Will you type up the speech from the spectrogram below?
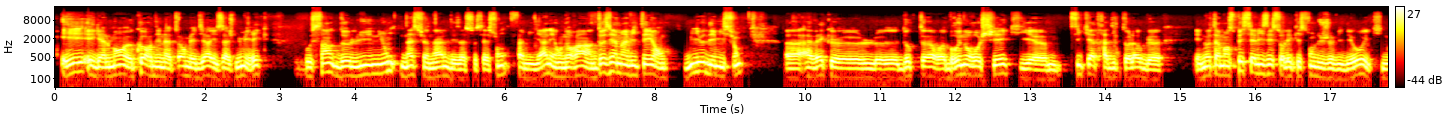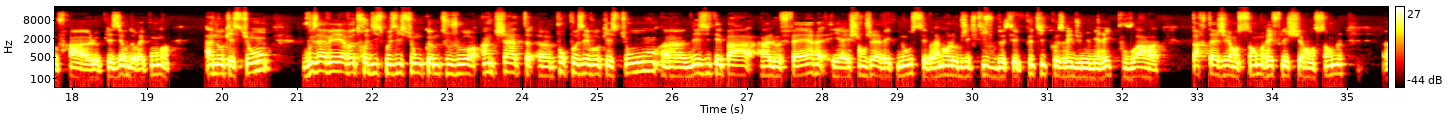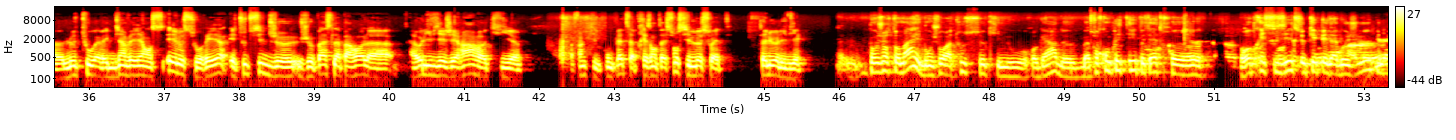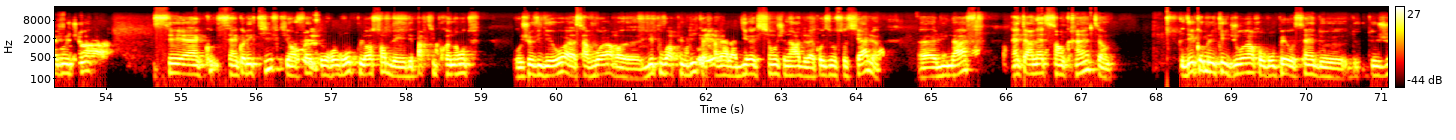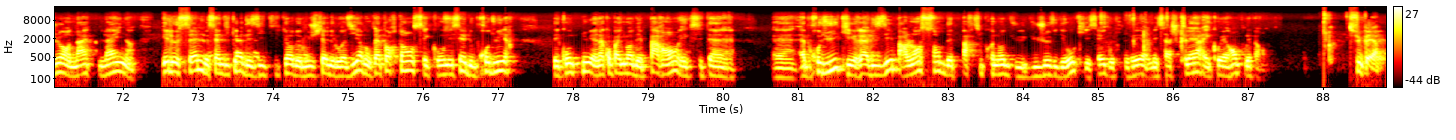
et également coordinateur média et usage numérique au sein de l'Union nationale des associations familiales. Et on aura un deuxième invité en milieu d'émission euh, avec euh, le docteur Bruno Rocher, qui est euh, psychiatre addictologue et notamment spécialisé sur les questions du jeu vidéo et qui nous fera le plaisir de répondre à nos questions. Vous avez à votre disposition, comme toujours, un chat pour poser vos questions. N'hésitez pas à le faire et à échanger avec nous. C'est vraiment l'objectif de ces petites causeries du numérique, pouvoir partager ensemble, réfléchir ensemble, euh, le tout avec bienveillance et le sourire. Et tout de suite, je, passe la parole à, Olivier Gérard, euh, euh, afin qu'il complète sa présentation s'il le souhaite. Salut Olivier. Bonjour Thomas et bonjour à tous ceux qui nous regardent. Bah, pour compléter, peut-être repréciser ce qu'est Pédagogieux. Pédagogieux, c'est un, collectif qui en fait regroupe l'ensemble des parties prenantes aux jeux vidéo, à savoir euh, les pouvoirs publics à travers la Direction générale de la cohésion sociale, euh, l'UNAF, Internet sans crainte, des communautés de joueurs regroupées au sein de, de, jeux en ligne et le CEL, le syndicat des éditeurs de logiciels de loisirs. Donc l'important, c'est qu'on essaie de produire des contenus et un accompagnement des parents et que c'est un, un, produit qui est réalisé par l'ensemble des parties prenantes du, du jeu vidéo qui essayent de trouver un message clair et cohérent pour les parents. Super.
